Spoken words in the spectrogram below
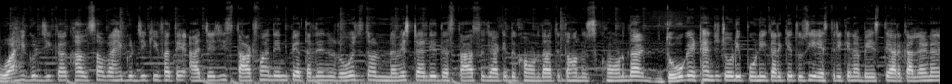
ਵਾਹਿਗੁਰੂ ਜੀ ਕਾ ਖਾਲਸਾ, ਵਾਹਿਗੁਰੂ ਜੀ ਕੀ ਫਤਿਹ। ਅੱਜ ਹੈ ਜੀ 67ਵਾਂ ਦਿਨ 75 ਦਿਨ ਰੋਜ਼ ਤੁਹਾਨੂੰ ਨਵੇਂ ਸਟਾਈਲ ਦੀ ਦਸਤਾਰ ਸਜਾ ਕੇ ਦਿਖਾਉਣ ਦਾ ਤੇ ਤੁਹਾਨੂੰ ਸਿਖਾਉਣ ਦਾ ਦੋ ਗੇਠਾਂ 'ਚ ਚੋੜੀ ਪੂਣੀ ਕਰਕੇ ਤੁਸੀਂ ਇਸ ਤਰੀਕੇ ਨਾਲ ਬੇਸ ਤਿਆਰ ਕਰ ਲੈਣਾ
